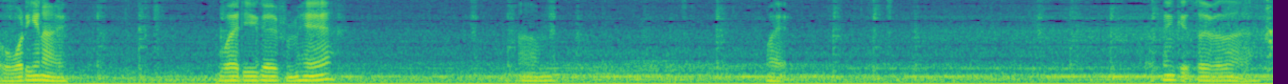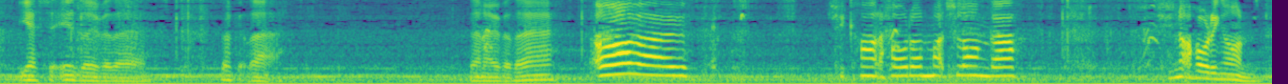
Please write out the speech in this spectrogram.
Or what do you know? Where do you go from here? Um, wait. I think it's over there. Yes, it is over there. Look at that. Then over there. Oh no! She can't hold on much longer. She's not holding on.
